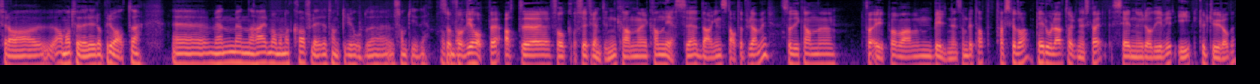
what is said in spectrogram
fra amatører og private. Eh, men, men, her må man nok ha flere tanker i hodet samtidig. Så får vi håpe at eh, folk også i fremtiden kan, kan lese dagens dataprogrammer, så de kan få øye på hva bildene som blir tatt. Takk skal du ha, Per Olav Torgneskar, seniorrådgiver i Kulturrådet.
